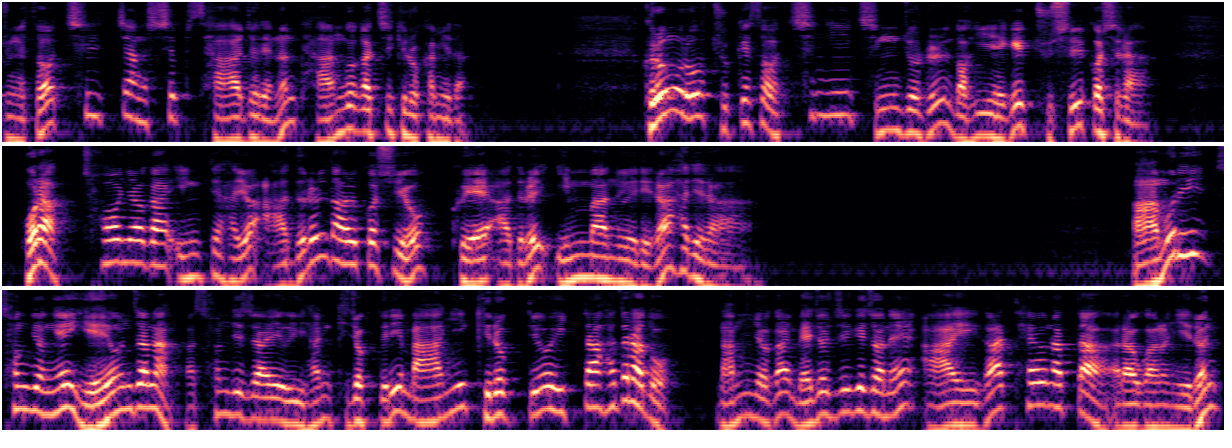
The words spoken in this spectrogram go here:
중에서 7장 14절에는 다음과 같이 기록합니다. 그러므로 주께서 친히 징조를 너희에게 주실 것이라. 보라, 처녀가 잉태하여 아들을 낳을 것이요. 그의 아들을 임마누엘이라 하리라. 아무리 성경의 예언자나 선지자에 의한 기적들이 많이 기록되어 있다 하더라도 남녀가 맺어지기 전에 아이가 태어났다라고 하는 일은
